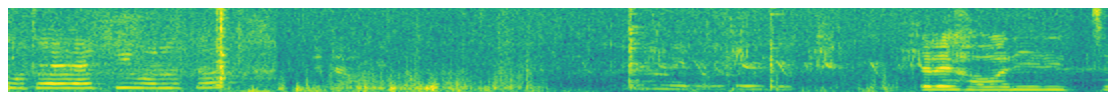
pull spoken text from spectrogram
কোথায় রাখি বলো তো এটা হাওয়া দিয়ে দিচ্ছে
